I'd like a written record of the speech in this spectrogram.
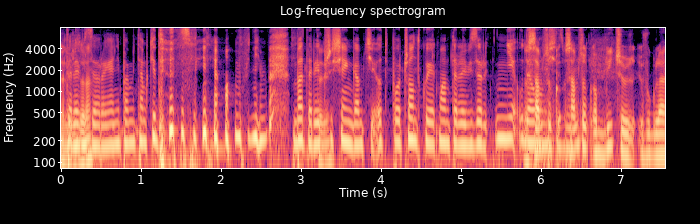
y, telewizora. Ja nie pamiętam, kiedy zmieniałam w nim baterię. Przysięgam ci, od początku, jak mam telewizor, nie No udało mi się Samsung, zmienić. Samsung obliczył w ogóle,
